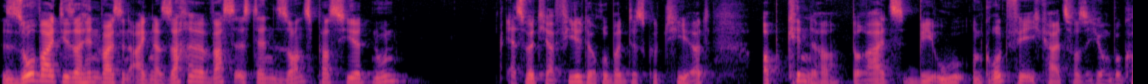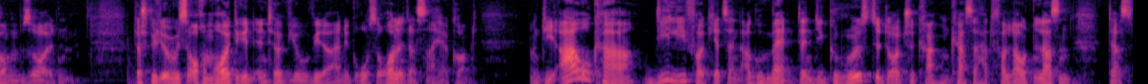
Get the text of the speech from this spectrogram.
Soweit dieser Hinweis in eigener Sache. Was ist denn sonst passiert? Nun, es wird ja viel darüber diskutiert, ob Kinder bereits BU- und Grundfähigkeitsversicherung bekommen sollten. Das spielt übrigens auch im heutigen Interview wieder eine große Rolle, das nachher kommt. Und die AOK, die liefert jetzt ein Argument, denn die größte deutsche Krankenkasse hat verlauten lassen, dass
